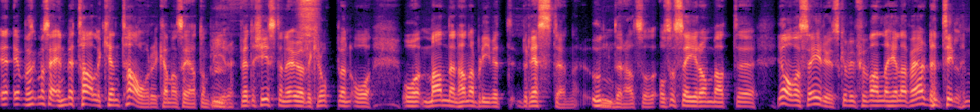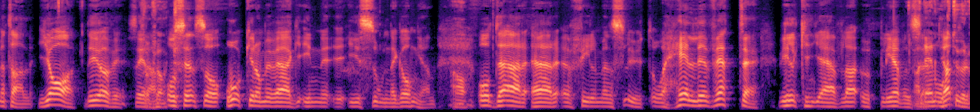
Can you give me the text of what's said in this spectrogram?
eh, eh, vad ska man säga, en metallkentaur kan man säga att de blir. Fetischisten är överkroppen och, och mannen han har blivit resten, under alltså. Och så säger de att, eh, ja vad säger du, ska vi förvandla hela världen till metall? Ja, det gör vi, säger han. Såklart. Och sen så åker de iväg in i, solnedgången. Ja. Och där är filmen slut. Och helvete, vilken jävla upplevelse. Ja, det är en Jag- åktur.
